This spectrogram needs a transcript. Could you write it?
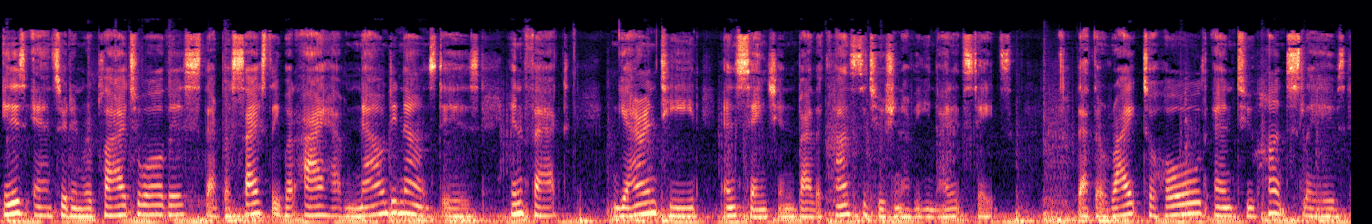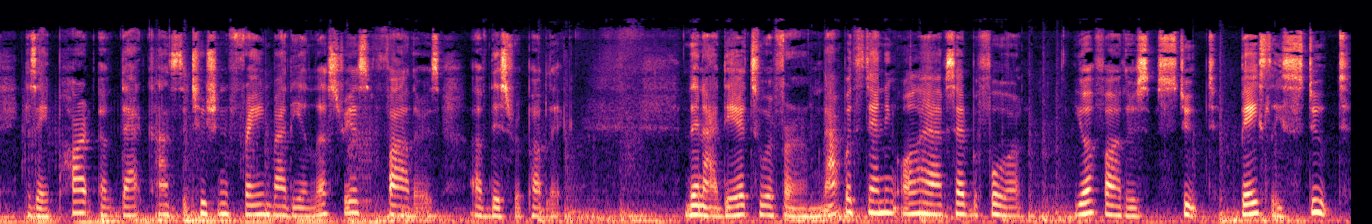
it is answered in reply to all this that precisely what I have now denounced is, in fact, guaranteed and sanctioned by the Constitution of the United States. That the right to hold and to hunt slaves is a part of that Constitution framed by the illustrious fathers of this Republic then I dare to affirm, notwithstanding all I have said before, your fathers stooped, basely stooped,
